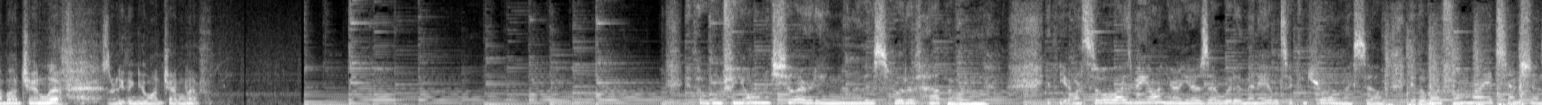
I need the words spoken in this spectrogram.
about Channel F? Is there anything new on Channel F? If it weren't for your maturity, none of this would have happened. If you weren't so wise beyond your years, I would have been able to control myself. If it weren't for my attention,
